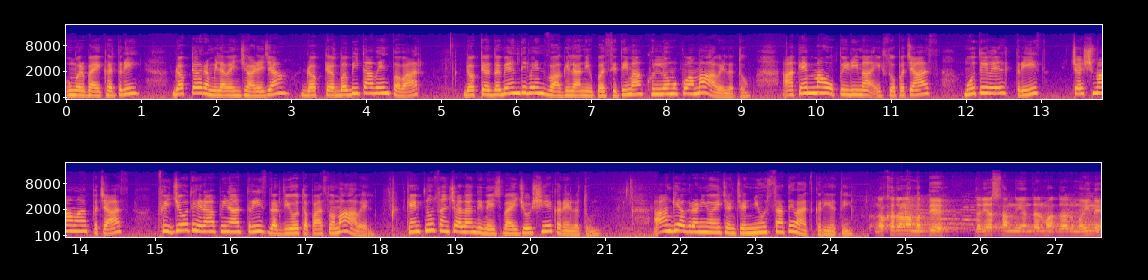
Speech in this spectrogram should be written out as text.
Umarbhai Khatri, doctor Ramilaben Jadeja, doctor Babitaben Pawar doctor Damayantiben વાઘેલાની ઉપસ્થિતિમાં ખુલ્લો મૂકવામાં આવેલ હતો. આ કેમ્પમાં ઓપીડીમાં એકસો પચાસ, મોતીવેલ ત્રીસ, ચશ્મામાં પચાસ ફિઝિયોથેરાપીના ત્રીસ દર્દીઓ તપાસવામાં આવેલ. કેમ્પનું સંચાલન દિનેશભાઈ જોશીએ કરેલ હતું. આ અંગે અગ્રણીઓએ ચંચન ન્યૂઝ સાથે વાત કરી હતી. નખત્રાણા મધ્યે દરિયાસ્થાનની અંદરમાં દર મહિને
